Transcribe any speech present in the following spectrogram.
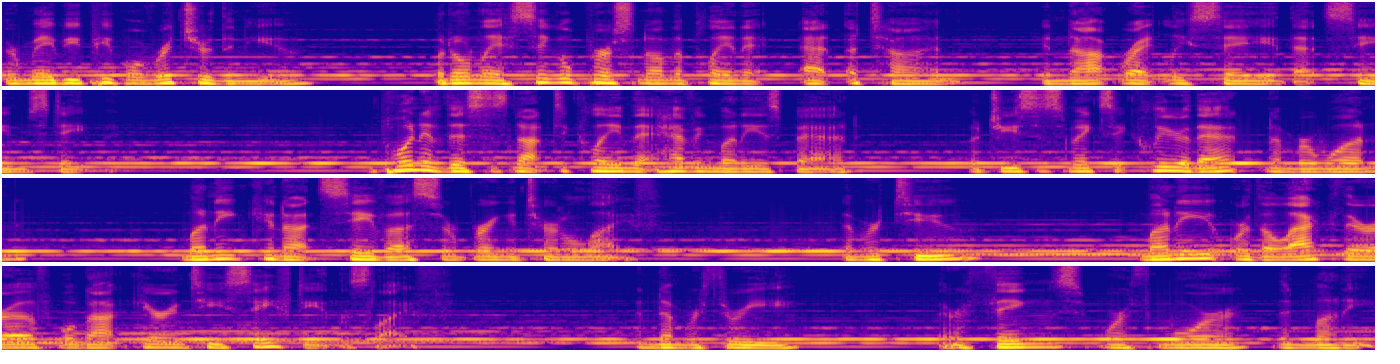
There may be people richer than you, but only a single person on the planet at a time cannot rightly say that same statement. The point of this is not to claim that having money is bad, but Jesus makes it clear that, number one, money cannot save us or bring eternal life. Number two, Money or the lack thereof will not guarantee safety in this life. And number three, there are things worth more than money.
